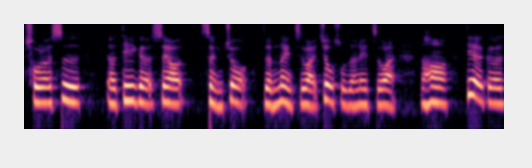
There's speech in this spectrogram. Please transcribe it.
除了是呃第一个是要拯救人类之外，救赎人类之外，然后。第二个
